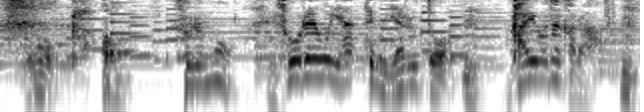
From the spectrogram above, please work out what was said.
そうか。うん。うん。それも、うんそれをやってもやるとうん、会話だから、うん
